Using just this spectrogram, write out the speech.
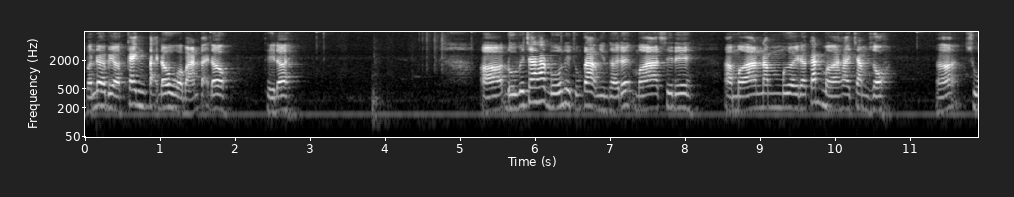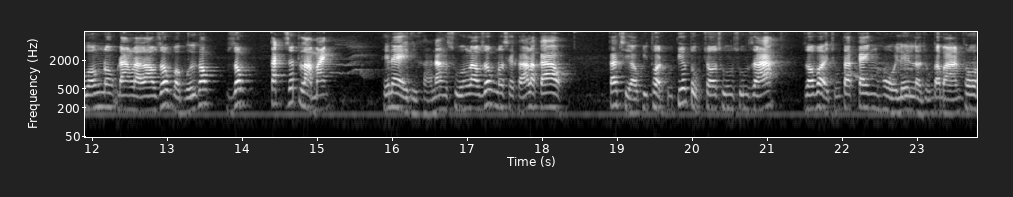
Vấn đề bây giờ canh tại đâu và bán tại đâu? Thì đây. À, đối với chart H4 thì chúng ta cũng nhìn thấy đấy MACD à, MA50 đã cắt MA200 rồi. Đó, xuống nó đang là lao dốc và với góc dốc cắt rất là mạnh. Thế này thì khả năng xuống lao dốc nó sẽ khá là cao các chỉ báo kỹ thuật cũng tiếp tục cho xuống xuống giá. Do vậy chúng ta canh hồi lên là chúng ta bán thôi.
